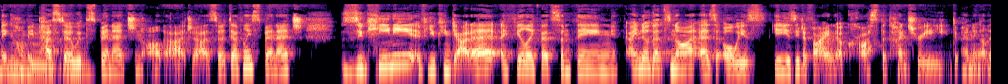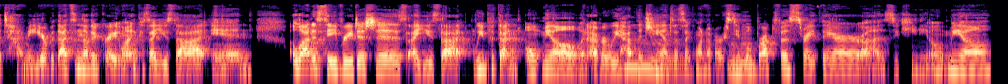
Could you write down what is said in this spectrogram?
make homemade mm-hmm, pesto with mm-hmm. spinach and all that jazz. So definitely spinach. Zucchini, if you can get it, I feel like that's something I know that's not as always easy to find across the country, depending on the time of year, but that's another great one because I use that in a lot of savory dishes. I use that, we put that in oatmeal whenever we have mm. the chance. That's like one of our staple mm-hmm. breakfasts right there, uh, zucchini oatmeal.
